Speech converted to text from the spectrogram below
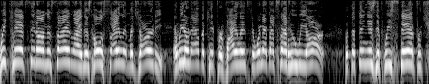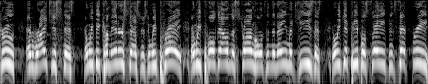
We can't sit on the sideline, this whole silent majority, and we don't advocate for violence, or we're not, that's not who we are. But the thing is, if we stand for truth and righteousness and we become intercessors and we pray and we pull down the strongholds in the name of Jesus and we get people saved and set free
